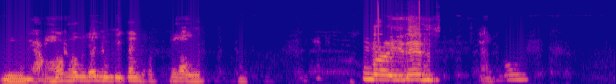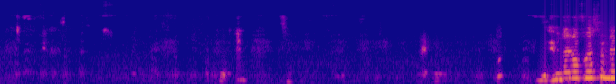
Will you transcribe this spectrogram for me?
ఏంటిది? నేను. అంత దూరం చదువు. ఏయ్, చేయి చుట్టేస్తుంది నీ అమ్మ ముందే నువ్వు ఇట్లా మా ఇదే గుండె నొప్పి వస్తుంది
